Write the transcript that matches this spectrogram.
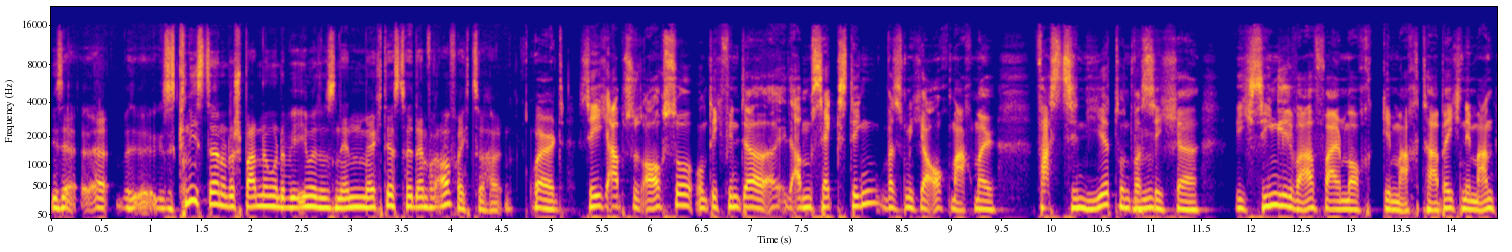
diese äh, dieses Knistern oder Spannung oder wie immer du es nennen möchtest, halt einfach aufrechtzuerhalten. Word. Sehe ich absolut auch so. Und ich finde äh, am Sexting, was mich ja auch manchmal fasziniert und was ich, äh, wie ich Single war, vor allem auch gemacht habe. Ich nehme an,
